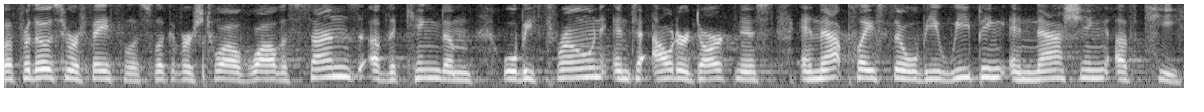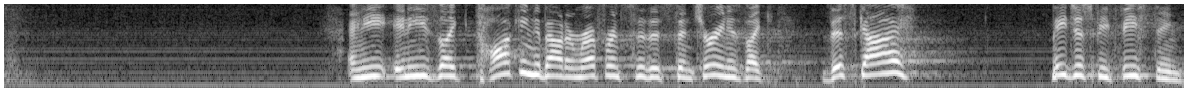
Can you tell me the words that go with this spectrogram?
But for those who are faithless, look at verse 12. While the sons of the kingdom will be thrown into outer darkness, in that place there will be weeping and gnashing of teeth. And, he, and he's like talking about in reference to this centurion, he's like, this guy may just be feasting,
